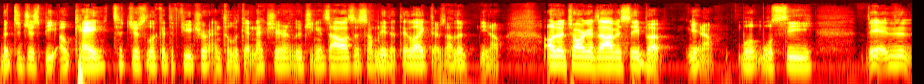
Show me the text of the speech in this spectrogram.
but to just be okay to just look at the future and to look at next year. Luchi Gonzalez is somebody that they like. There's other you know other targets obviously, but you know we'll we'll see. The, the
